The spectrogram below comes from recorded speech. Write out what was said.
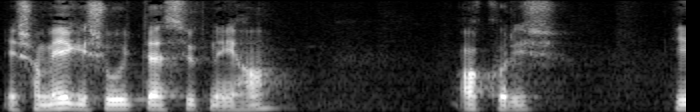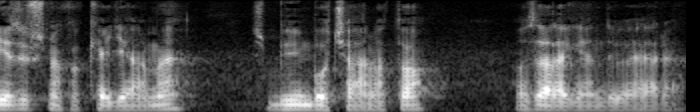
És ha mégis úgy tesszük néha, akkor is Jézusnak a kegyelme és bűnbocsánata az elegendő erre.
